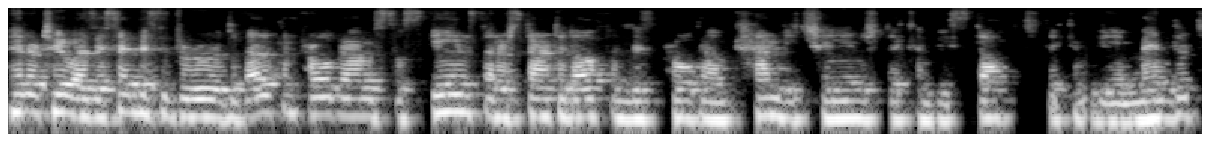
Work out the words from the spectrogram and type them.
Pillar 2, as I said, this is the Rural Development Programme, so schemes that are started off in this programme can be changed, they can be stopped, they can be amended.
